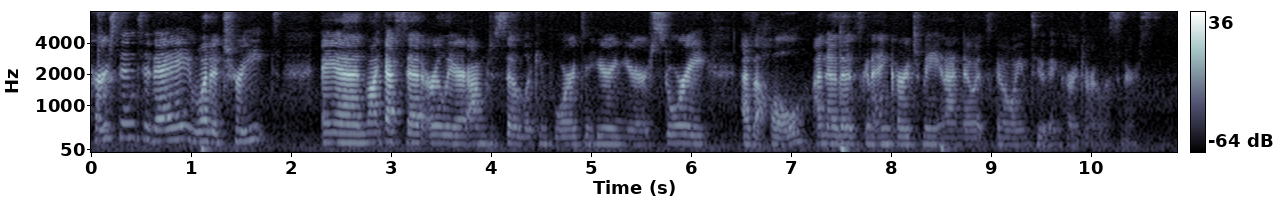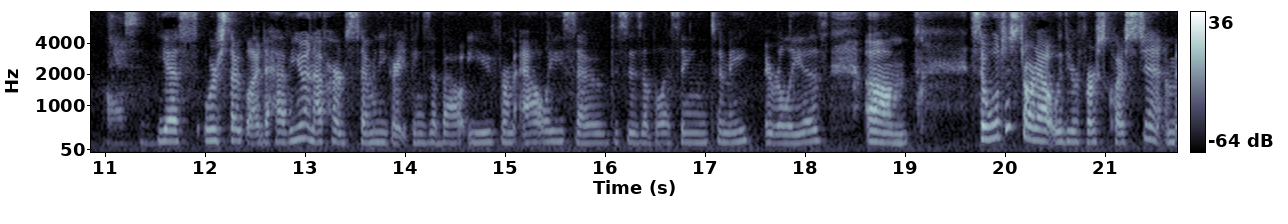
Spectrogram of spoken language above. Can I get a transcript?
person today. What a treat. And like I said earlier, I'm just so looking forward to hearing your story as a whole. I know that it's going to encourage me, and I know it's going to encourage our listeners. Awesome. Yes, we're so glad to have you, and I've heard so many great things about you from Allie. So this is a blessing to me. It really is. Um, so we'll just start out with your first question um,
